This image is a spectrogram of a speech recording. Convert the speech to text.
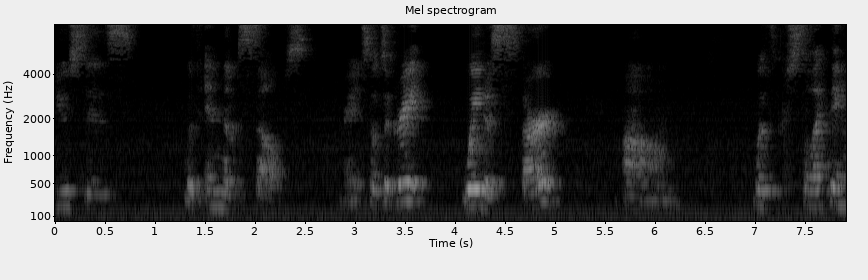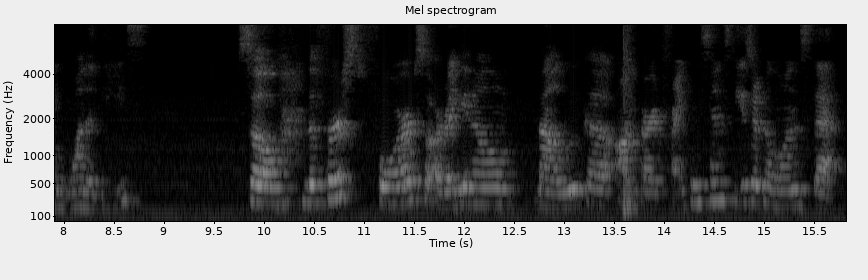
uses within themselves, right? So it's a great way to start um, with selecting one of these. So the first four, so oregano, melaleuca, on guard, frankincense, these are the ones that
